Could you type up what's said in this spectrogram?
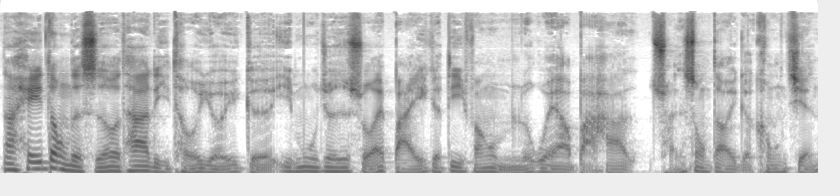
那黑洞的时候，它里头有一个一幕，就是说，哎，把一个地方，我们如果要把它传送到一个空间，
